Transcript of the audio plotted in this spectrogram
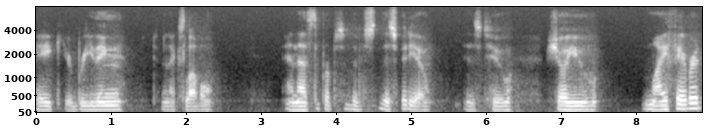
take your breathing to the next level. And that's the purpose of this, this video, is to show you my favorite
